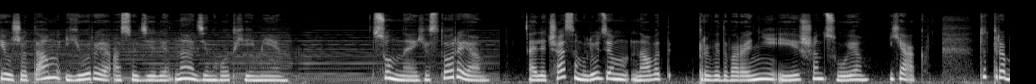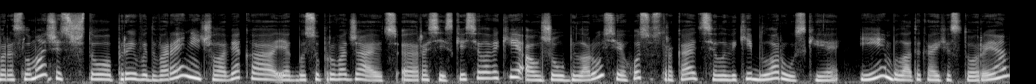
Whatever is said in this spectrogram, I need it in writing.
І ўжо там Юрыя асудзілі на адзін год хіміі. Сумная гісторыя, але часам людзям нават пры выдварэнні і шанцуе. Як? Тут трэба растлумачыць, што пры выдварэнні чалавека як бы суправаджаюць э, расійскія сілавікі, а ўжо ў Беларусі яго сустракаюць сілавікі беларускія. І была такая гісторыя.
